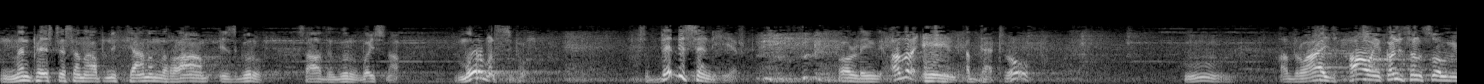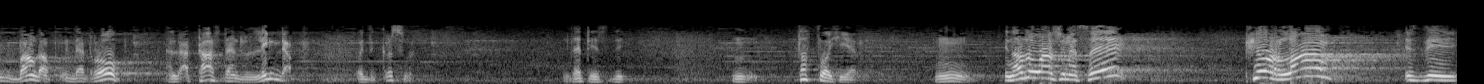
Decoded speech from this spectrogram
Manifestation of Nityananda Ram is Guru, Sadhu Guru, Vaishnava. More merciful. So they descend here, holding the other end of that rope. Hmm. Otherwise, how a conditioned soul will be bound up with that rope and attached and linked up with the Krishna? That is the hmm, tattva here. Hmm. In other words, you may say, pure love is the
